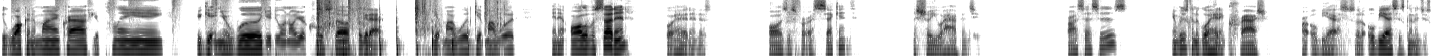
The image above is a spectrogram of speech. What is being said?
You're walking in Minecraft, you're playing, you're getting your wood, you're doing all your cool stuff. Look at that. Get my wood, get my wood. And then all of a sudden, go ahead and just pause this for a second. Let's show you what happens here. Processes. And we're just going to go ahead and crash our OBS. So the OBS is going to just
